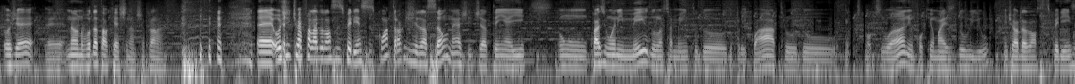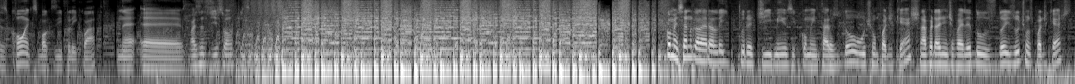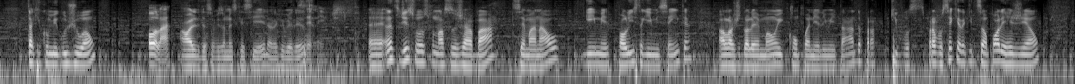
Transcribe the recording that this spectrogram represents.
Hoje é, é- Não, não vou datar o cast, não, deixa pra lá. É, hoje a gente vai falar das nossas experiências com a troca de geração, né? A gente já tem aí um, quase um ano e meio do lançamento do, do Play 4, do Xbox One e um pouquinho mais do Wii U. A gente vai das nossas experiências com Xbox e Play 4, né? É, mas antes disso, vamos pros Começando, galera, a leitura de e-mails e comentários do último podcast. Na verdade, a gente vai ler dos dois últimos podcasts. Tá aqui comigo o João. Olá. Olha, dessa vez eu não esqueci ele, olha que beleza. Excelente. É, antes disso, vamos pro nosso jabá semanal, Game, Paulista Game Center, a loja do Alemão e Companhia Limitada, para que você, pra você que é daqui de São Paulo e região,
